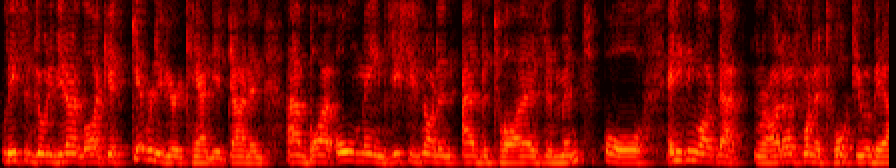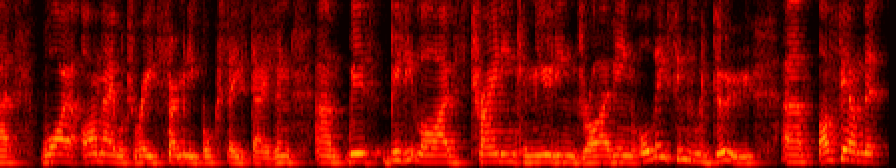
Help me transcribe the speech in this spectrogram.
listen to it. If you don't like it, get rid of your account you're done. And uh, by all means, this is not an advertisement or anything like that. All right. I just want to talk to you about why I'm able to read so many books these days. And um, with busy lives, training, commuting, driving, all these things we do, um, I've found that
